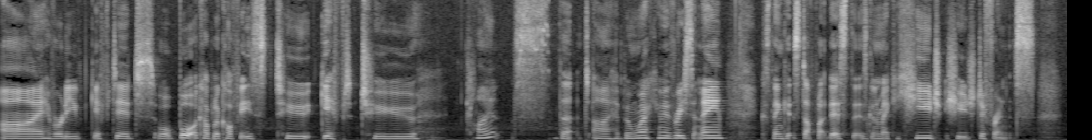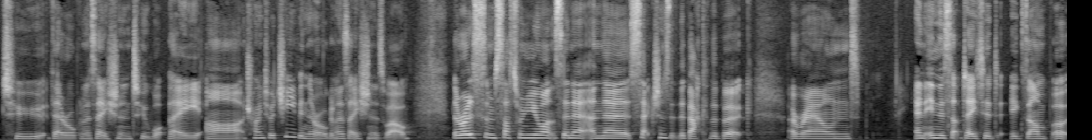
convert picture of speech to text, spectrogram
I have already gifted or bought a couple of coffees to gift to clients that I have been working with recently because I think it's stuff like this that is going to make a huge, huge difference to their organization and to what they are trying to achieve in their organization as well. There is some subtle nuance in it, and there are sections at the back of the book around and in this updated example,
